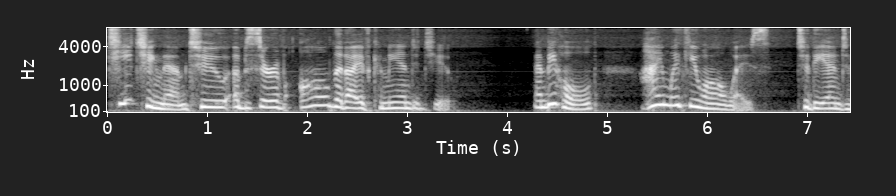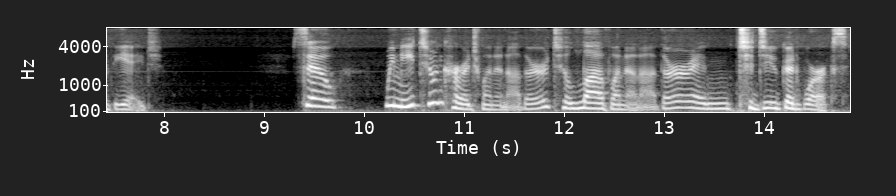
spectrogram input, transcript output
teaching them to observe all that I have commanded you. And behold, I am with you always to the end of the age. So we meet to encourage one another, to love one another, and to do good works.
